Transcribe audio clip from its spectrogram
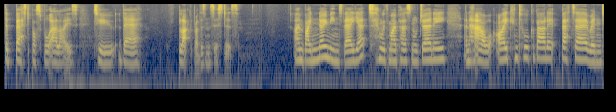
the best possible allies to their black brothers and sisters. I'm by no means there yet with my personal journey and how I can talk about it better and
